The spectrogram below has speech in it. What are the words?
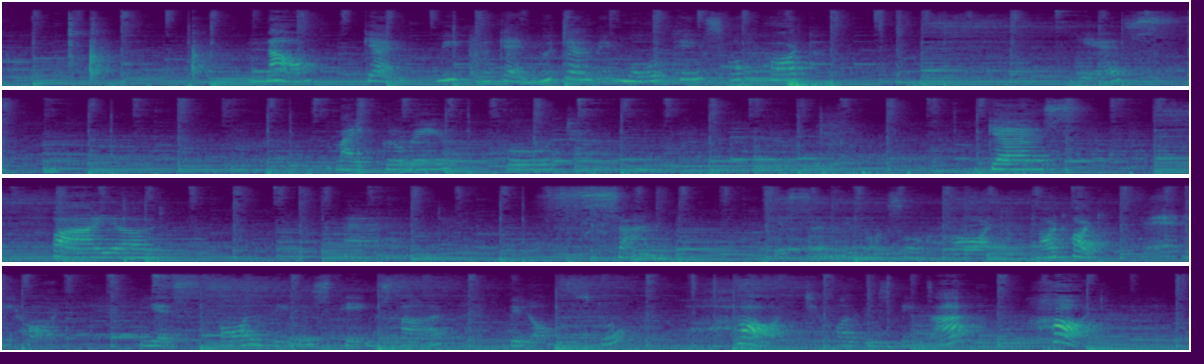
Now, can me can you tell me more things of hot? Yes. Mm, microwave, food, gas, fire, and sun. Yes, sun is also hot. Not hot. Yes, all these things are belongs to hot. All these things are hot.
